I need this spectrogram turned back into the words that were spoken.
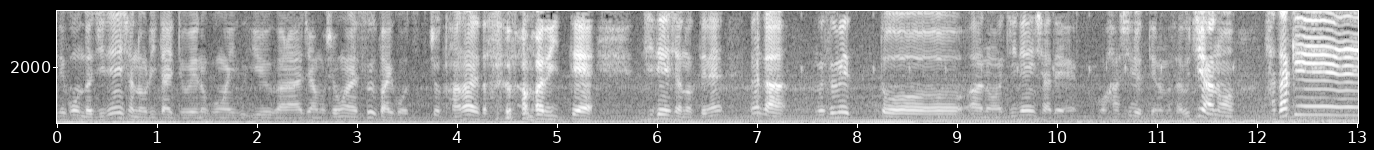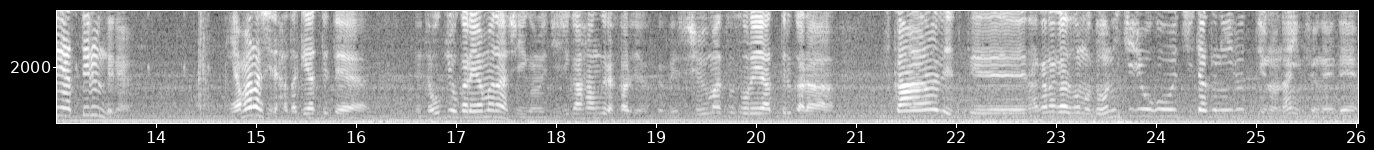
で今度は自転車乗りたいって上の子が言うからじゃあもうしょうがないスーパー行こうっつってちょっと離れたスーパーまで行って自転車乗ってね。なんか娘とあの自転車でこう走るっていうのもさうちあの畑やってるんでね。山梨で畑やってて東京から山梨行くの1時間半ぐらいかかるじゃないですか。で週末それやってるから疲れてなかなかその土日両方自宅にいるっていうのはないんですよね。で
